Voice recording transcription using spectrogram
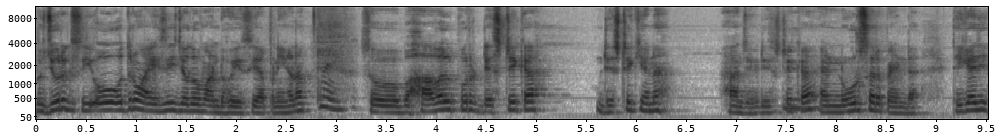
ਬਜ਼ੁਰਗ ਸੀ ਉਹ ਉਧਰੋਂ ਆਏ ਸੀ ਜਦੋਂ ਵੰਡ ਹੋਈ ਸੀ ਆਪਣੀ ਹਨਾ? ਸੋ ਬਹਾਵਲਪੁਰ ਡਿਸਟ੍ਰਿਕਟ ਹੈ ਡਿਸਟ੍ਰਿਕਟ ਹੀ ਹੈ ਨਾ? ਹਾਂਜੀ ਡਿਸਟ੍ਰਿਕਟ ਹੈ ਐਂਡ ਨੂਰਸਰ ਪਿੰਡ ਹੈ ਠੀਕ ਹੈ ਜੀ?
